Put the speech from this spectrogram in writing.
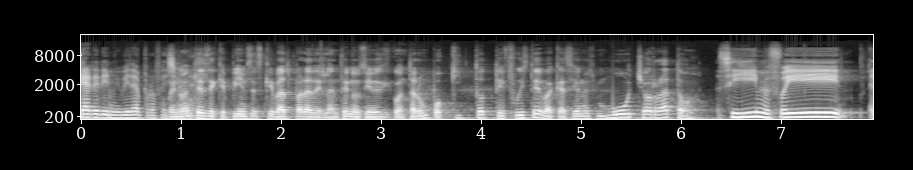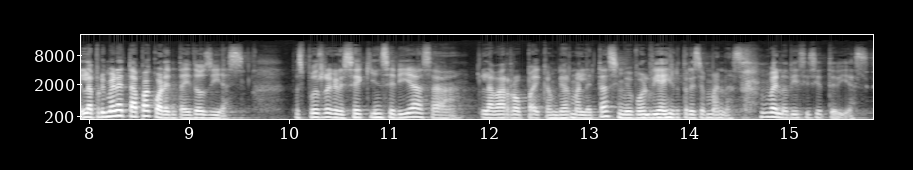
¿Qué haré de mi vida profesional? Bueno, antes de que pienses que vas para adelante, nos tienes que contar un poquito. Te fuiste de vacaciones mucho rato. Sí, me fui en la primera etapa 42 días. Después regresé 15 días a lavar ropa y cambiar maletas y me volví a ir tres semanas. Bueno, 17 días.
